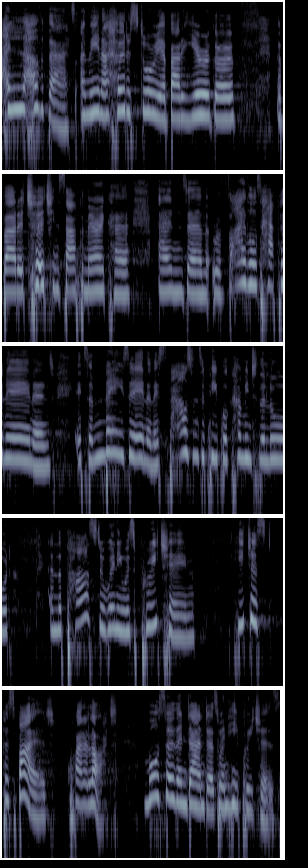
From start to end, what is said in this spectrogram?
I love that. I mean, I heard a story about a year ago about a church in South America and um, revivals happening, and it's amazing, and there's thousands of people coming to the Lord. And the pastor, when he was preaching, he just perspired quite a lot. More so than Dan does when he preaches.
